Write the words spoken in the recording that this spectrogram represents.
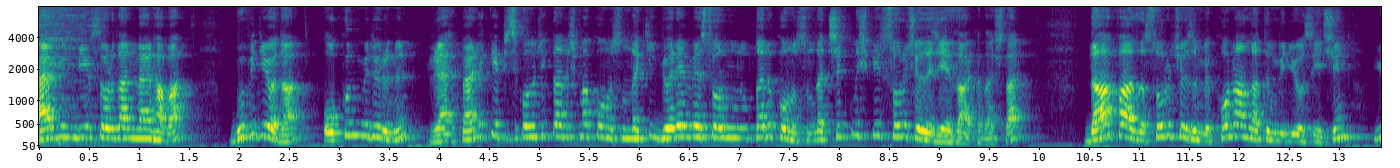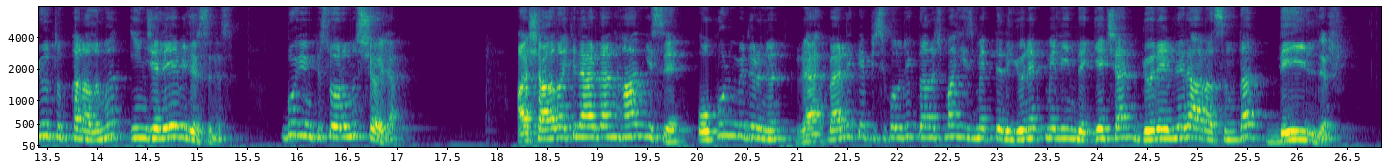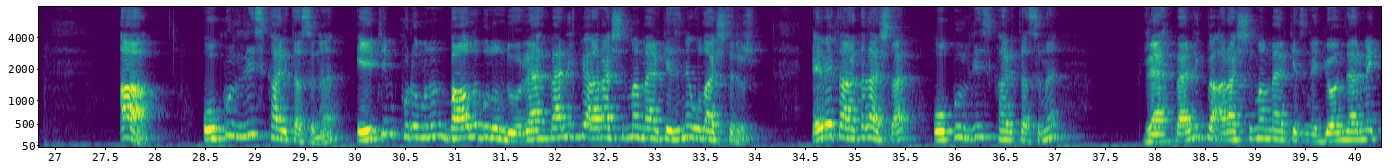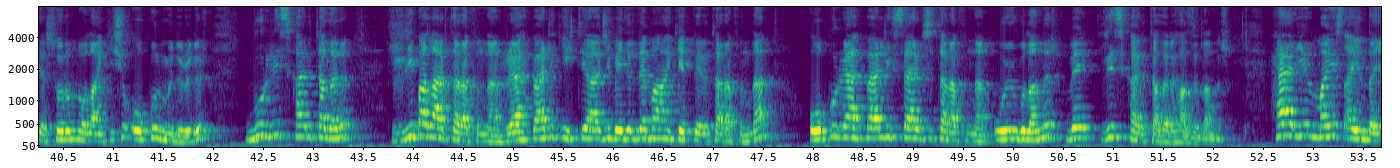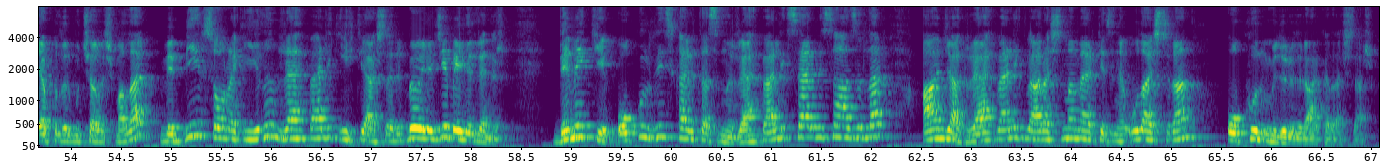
Her gün bir sorudan merhaba. Bu videoda okul müdürünün rehberlik ve psikolojik danışma konusundaki görev ve sorumlulukları konusunda çıkmış bir soru çözeceğiz arkadaşlar. Daha fazla soru çözüm ve konu anlatım videosu için YouTube kanalımı inceleyebilirsiniz. Bugünkü sorumuz şöyle. Aşağıdakilerden hangisi okul müdürünün rehberlik ve psikolojik danışma hizmetleri yönetmeliğinde geçen görevleri arasında değildir? A. Okul risk haritasını eğitim kurumunun bağlı bulunduğu rehberlik ve araştırma merkezine ulaştırır. Evet arkadaşlar, okul risk haritasını rehberlik ve araştırma merkezine göndermekle sorumlu olan kişi okul müdürüdür. Bu risk haritaları RIBA'lar tarafından rehberlik ihtiyacı belirleme anketleri tarafından okul rehberlik servisi tarafından uygulanır ve risk haritaları hazırlanır. Her yıl Mayıs ayında yapılır bu çalışmalar ve bir sonraki yılın rehberlik ihtiyaçları böylece belirlenir. Demek ki okul risk haritasını rehberlik servisi hazırlar ancak rehberlik ve araştırma merkezine ulaştıran okul müdürüdür arkadaşlar.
